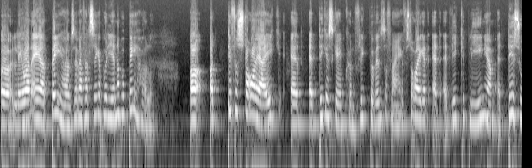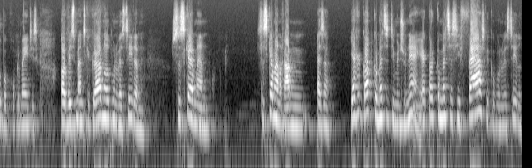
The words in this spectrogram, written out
og laver et A og et B-hold, så er jeg i hvert fald sikker på, at de ender på B-holdet. Og, og det forstår jeg ikke, at, at det kan skabe konflikt på venstrefløjen. Jeg forstår ikke, at, at, at vi ikke kan blive enige om, at det er super problematisk. Og hvis man skal gøre noget på universiteterne, så skal man, så skal man ramme, altså, jeg kan godt gå med til dimensionering, jeg kan godt gå med til at sige, at færre skal gå på universitetet.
